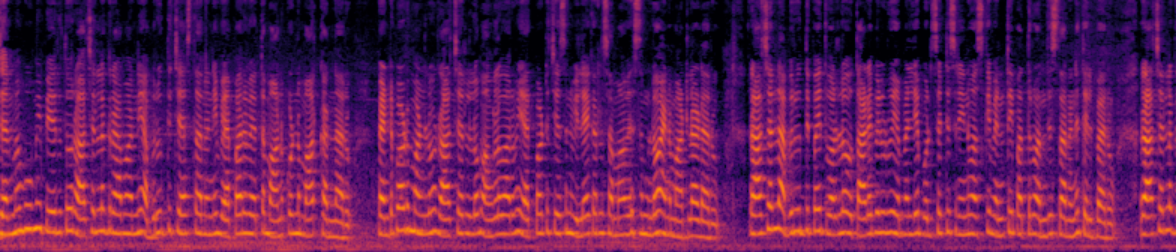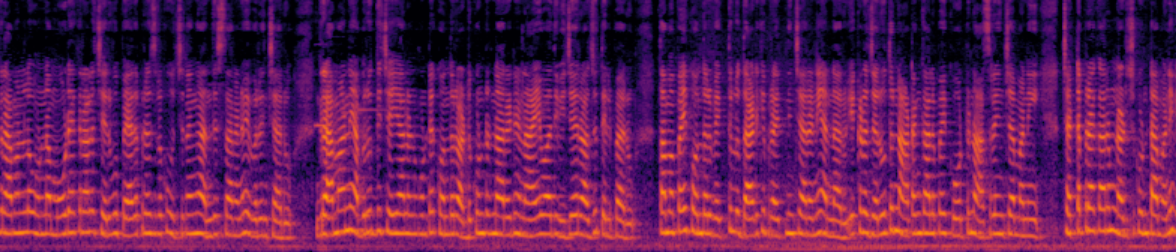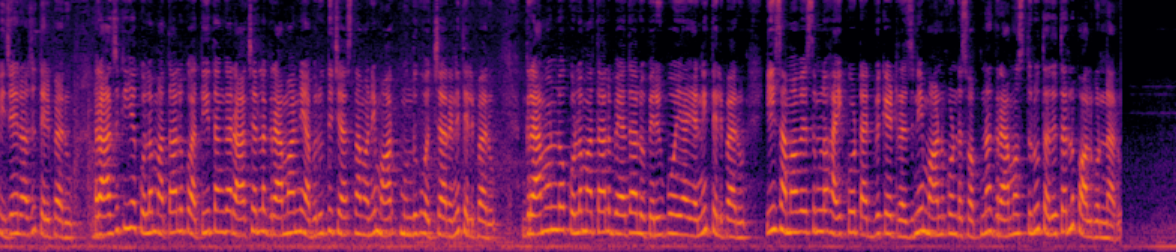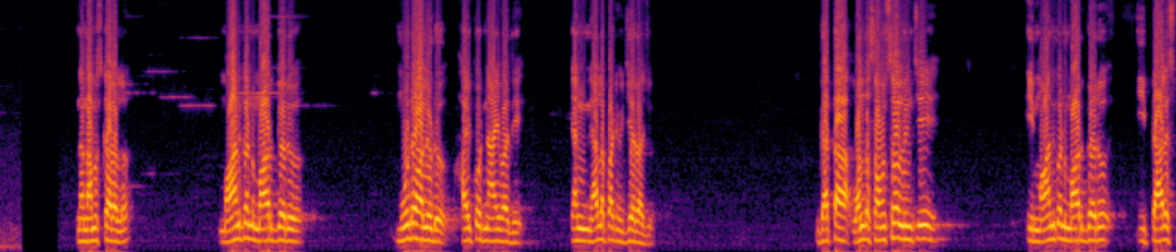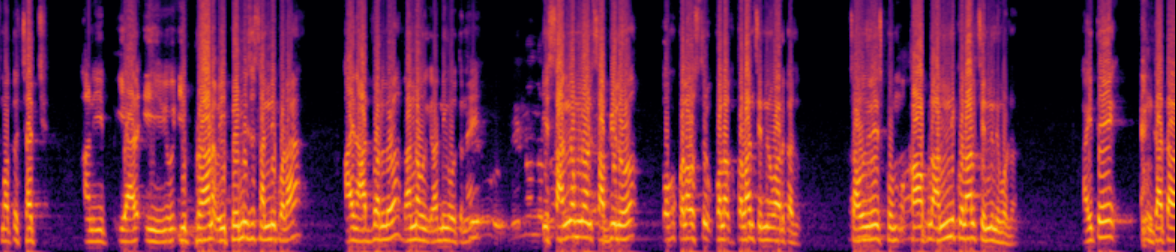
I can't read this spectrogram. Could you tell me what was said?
జన్మభూమి పేరుతో రాచర్ల గ్రామాన్ని అభివృద్ధి చేస్తానని వ్యాపారవేత్త మానుకొండ మార్క్ అన్నారు. పెంటపాడు మండలం రాచర్లలో మంగళవారం ఏర్పాటు చేసిన విలేకరుల సమావేశంలో ఆయన మాట్లాడారు. రాచర్ల అభివృద్ధిపై త్వరలో తాడేపల్లిగూడు ఎమ్మెల్యే బొడిశెట్టి శ్రీనివాస్కి వినతి పత్రం అందిస్తానని తెలిపారు. రాచర్ల గ్రామంలో ఉన్న మూడెకరాల చెరువు పేద ప్రజలకు ఉచితంగా అందిస్తానని వివరించారు. గ్రామాన్ని అభివృద్ధి చేయాలనుకుంటే కొందరు అడ్డుకుంటున్నారని న్యాయవాది విజయరాజు తెలిపారు. తమపై కొందరు వ్యక్తులు దాడికి ప్రయత్నించారని అన్నారు. ఇక్కడ జరుగుతున్న ఆటంకాలపై కోర్టును ఆశ్రయించామని చట్ట ప్రకారం నడుచుకుంటామని విజయరాజు తెలిపారు. రాజకీయ కుల మతాలకు అతీతంగా రాచర్ల గ్రామాన్ని అభివృద్ధి చేస్తామని మార్క్ ముందుకు వచ్చారని తెలిపారు. గ్రామంలో కుల మతాల భేదాలు పెరిగిపోయాయని తెలిపారు. ఈ సమావేశంలో high court advocate Rajani Manukonda Swapna గ్రామస్తులు తదితరులు పాల్గొన్నారు. నా నమస్కారాలు. మానకొండ మార్క్ గారు మూడో అల్లుడు హైకోర్టు న్యాయవాది ఎన్ నేలపాటి విజయరాజు. గత వంద సంవత్సరాల నుంచి ఈ మానకొండ మార్క్ గారు ఈ ప్యాలెస్ మొత్తం చర్చ్ అని ఈ- ఈ- ప్రాణ ఈ ప్రెమిసెస్ అన్ని కూడా ఆయన ఆధ్వర్యంలో రన్ రన్నింగ్ అవుతున్నాయి. ఈ సంఘంలోని సభ్యులు ఒక కులవస్తు కుల కులానికి చెందిన వారు కాదు. చౌదరి కాపులు అన్ని కులాలకు చెందిన వాళ్ళు అయితే గత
